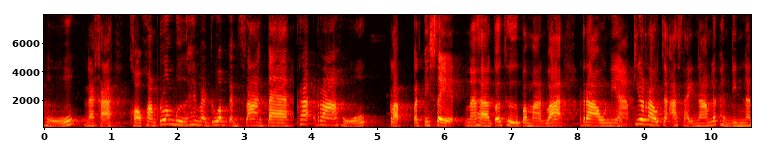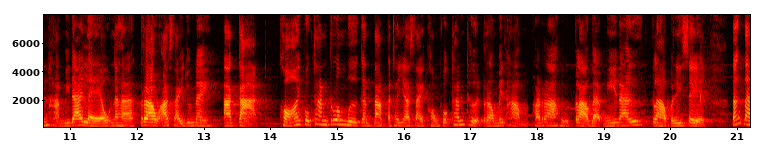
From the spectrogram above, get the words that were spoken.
หูนะคะ ขอความร่วมมือให้มาร่วมกันสร้างแต่พระราหูกลับปฏิเสธนะคะก็คือประมาณว่าเราเนี่ยที่เราจะอาศัยน้ำและแผ่นดินนั้นหาไม่ได้แล้วนะคะเราอาศัยอยู่ในอากาศ ขอให้พวกท่านร่วมมือกันตามอัธยาศัยของพวกท่านเถิดเราไม่ทำพระราหูกล่าวแบบนี้นะกล่าวปฏิเสธ ตั้งแต่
